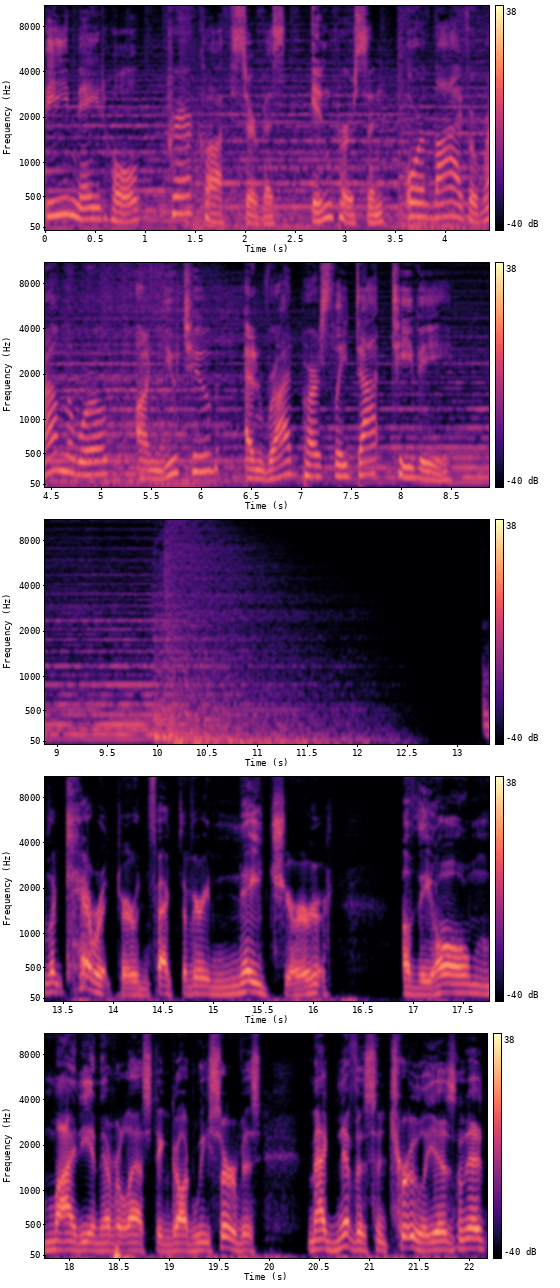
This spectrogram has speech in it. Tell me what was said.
Be Made Whole prayer cloth service in person or live around the world on YouTube and rodparsley.tv. The character, in fact, the very nature of the Almighty and everlasting God we serve is magnificent, truly, isn't it?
